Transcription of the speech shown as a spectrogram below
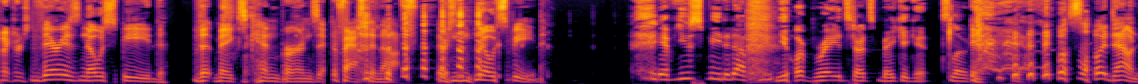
vectors. There is no speed that makes Ken Burns fast enough. There's no speed. If you speed it up, your brain starts making it slow down. it will slow it down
